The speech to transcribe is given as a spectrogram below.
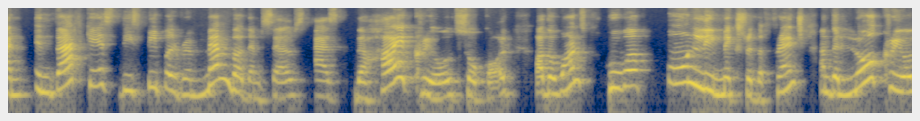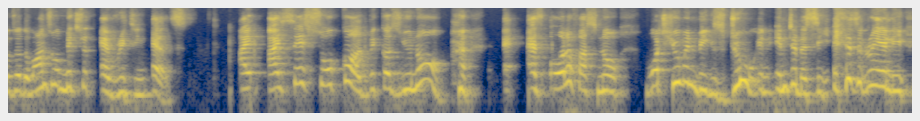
And in that case, these people remember themselves as the high Creoles, so-called, are the ones who were only mixed with the French, and the low Creoles are the ones who were mixed with everything else. I, I say so-called because you know, as all of us know, what human beings do in intimacy is really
